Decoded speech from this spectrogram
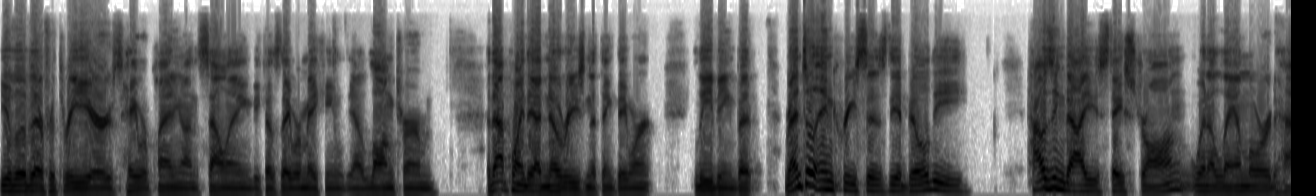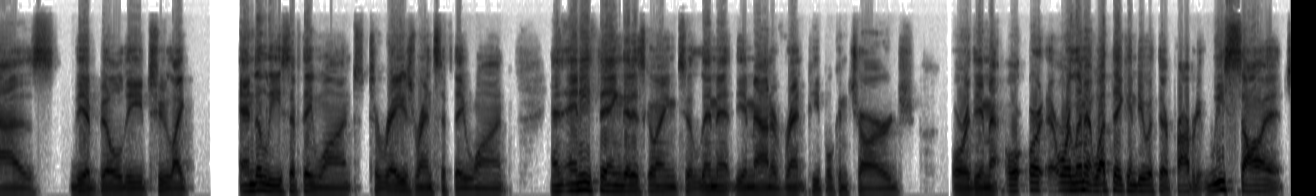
you lived there for three years. Hey, we're planning on selling because they were making you know long term. At that point, they had no reason to think they weren't leaving. But rental increases the ability housing values stay strong when a landlord has the ability to like end a lease if they want, to raise rents if they want, and anything that is going to limit the amount of rent people can charge or the amount or, or, or limit what they can do with their property. We saw it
